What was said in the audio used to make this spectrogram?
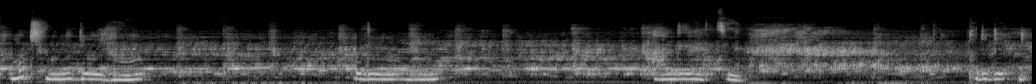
How much money do I have? What do you mean? 110. Could you get me?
